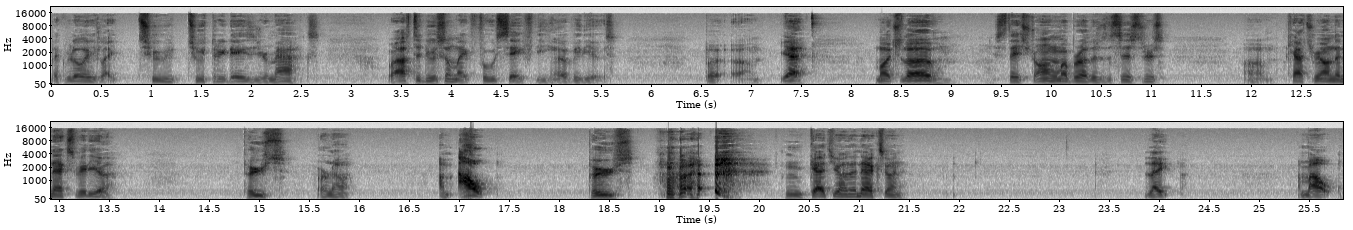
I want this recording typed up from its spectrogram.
Like really, like two, two, three days is your max. Well, I have to do some like food safety uh, videos. But um, yeah, much love. Stay strong, my brothers and sisters. Um, catch me on the next video. Peace. Or no. I'm out. Peace. catch you on the next one. Like, I'm out.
